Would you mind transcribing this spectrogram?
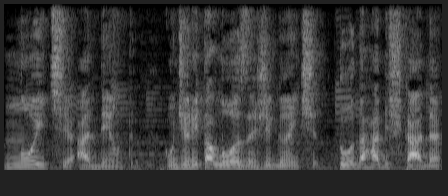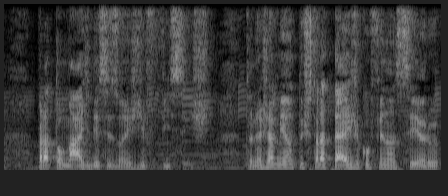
noite adentro, com direito a lousa gigante, toda rabiscada para tomar as decisões difíceis. Planejamento estratégico financeiro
